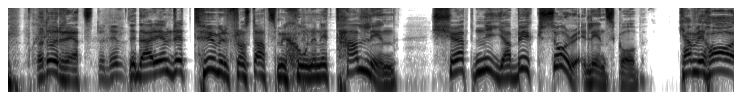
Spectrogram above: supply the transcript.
Vadå rätt? Det, det där är en retur från Stadsmissionen i Tallinn. Köp nya byxor Lindskov. Kan vi ha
